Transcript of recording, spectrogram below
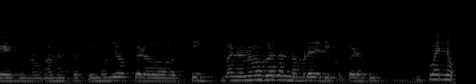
Que es un, un actor que murió, pero sí. Bueno, no me acuerdo el nombre del hijo, pero sí. Bueno,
